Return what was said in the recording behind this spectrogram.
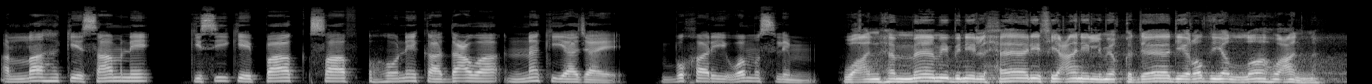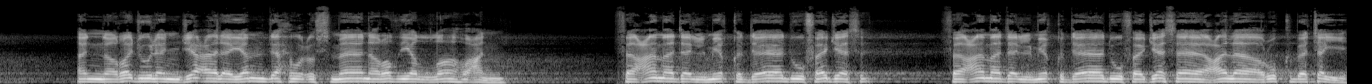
اللہ کے سامنے کسی کے پاک صاف ہونے کا دعوی نہ کیا جائے۔ بخاری و مسلم۔ وعن همام بن الحارث عن المقداد رضي الله عنه أن رجلا جعل يمدح عثمان رضي الله عنه فعمد المقداد فجث، فعمد المقداد فجثى على ركبتيه،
